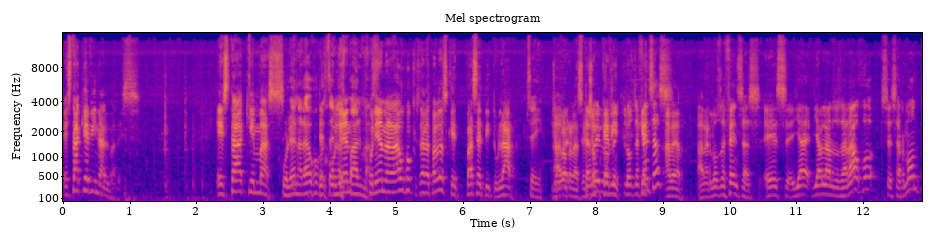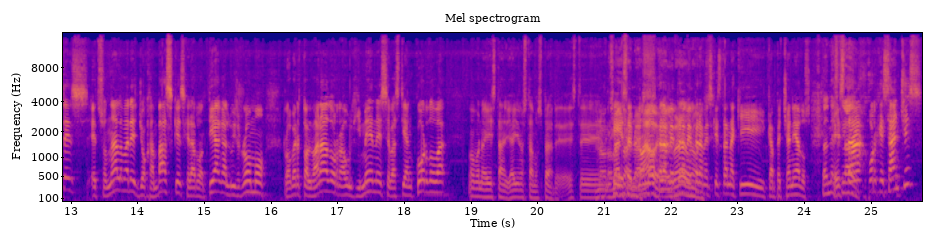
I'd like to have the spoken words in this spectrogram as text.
Está Kevin Álvarez. Está quién más? Julián Araujo, que De está en Julián, Las Palmas. Julián Araujo, que está en Las Palmas, que va a ser titular. Sí. Yo A creo ver, que la ¿te selección doy los, Kevin- defensas? A ver, A ver, los defensas. Es, eh, ya, ya hablan los de Araujo, César Montes, Edson Álvarez, Johan Vázquez, Gerardo Artiaga, Luis Romo, Roberto Alvarado, Raúl Jiménez, Sebastián Córdoba. No, bueno, ahí está, ahí no estamos, espérate. Este, No, no, sí, es el no, espérame, espérame, espérame, es que están aquí campechaneados. Está. Jorge Sánchez,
